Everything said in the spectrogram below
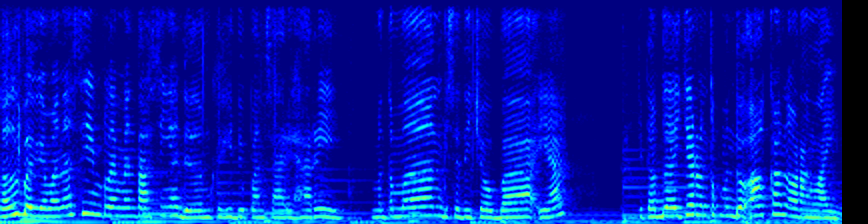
Lalu bagaimana sih implementasinya dalam kehidupan sehari-hari? Teman-teman bisa dicoba ya. Kita belajar untuk mendoakan orang lain.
